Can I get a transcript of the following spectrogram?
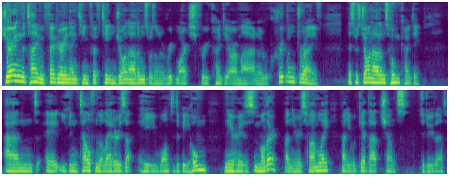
During the time in February 1915, John Adams was on a route march through County Armagh on a recruitment drive. This was John Adams' home county, and uh, you can tell from the letters that he wanted to be home near his mother and near his family, and he would get that chance to do that.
